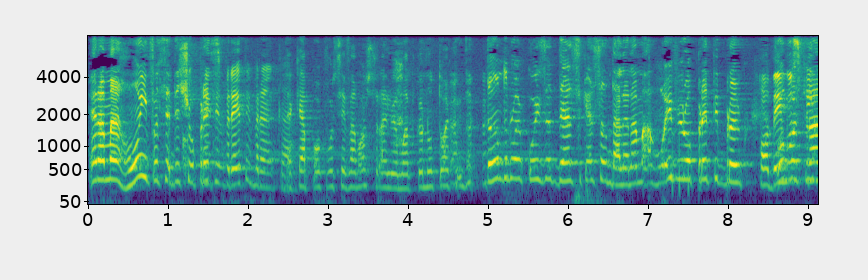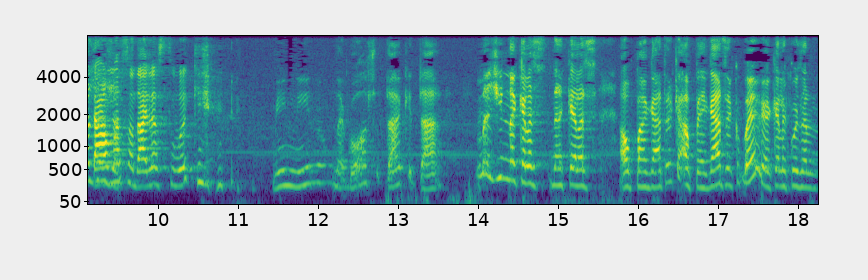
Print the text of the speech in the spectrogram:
Era marrom e você deixou Fiz preta. preta e branca. Daqui a pouco você vai mostrar, Leomar, porque eu não estou acreditando numa coisa dessa, que a sandália era marrom e virou preto e branco. Podemos pintar já, já. uma sandália sua aqui. Menino, o negócio tá que tá. Imagina naquelas, naquelas alpargatas, alpargatas, como é aquela coisa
